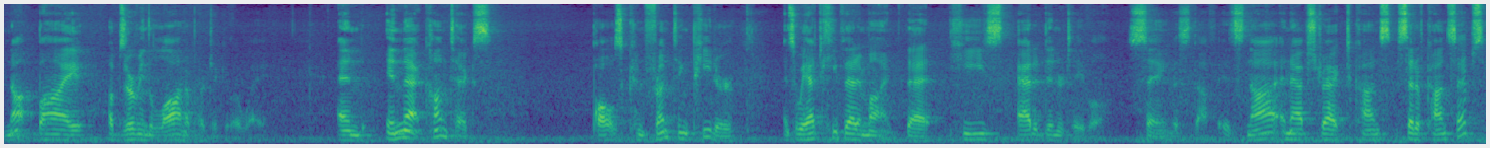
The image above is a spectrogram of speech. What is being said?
not by observing the law in a particular way. And in that context, Paul's confronting Peter, and so we have to keep that in mind that he's at a dinner table saying this stuff. It's not an abstract con- set of concepts.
